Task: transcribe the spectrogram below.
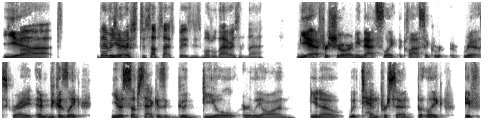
yeah but there is Yeah. a risk to Substack's business model there, isn't there? Yeah, for sure. I mean, that's like the classic r- risk, right? And because like, you know, Substack is a good deal early on, you know, with 10%, but like if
